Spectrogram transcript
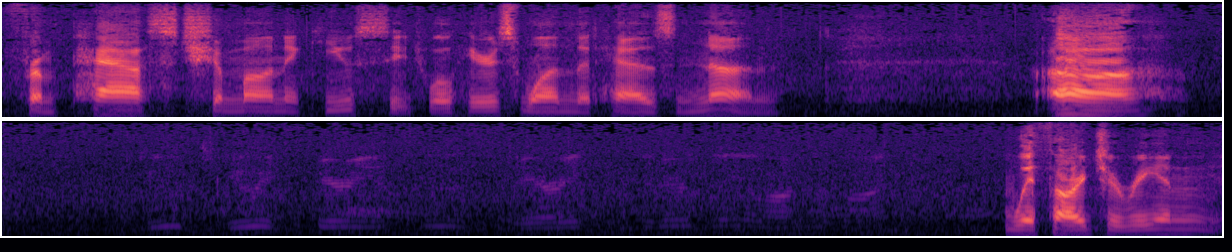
from past shamanic usage. Well, here's one that has none. Uh, with Argyrean, yeah.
